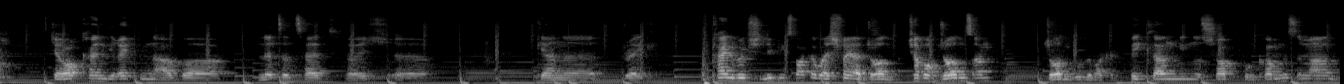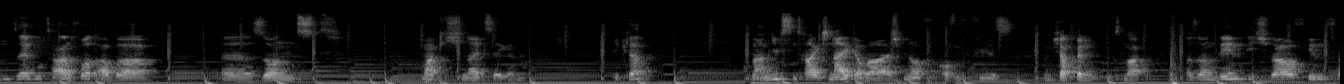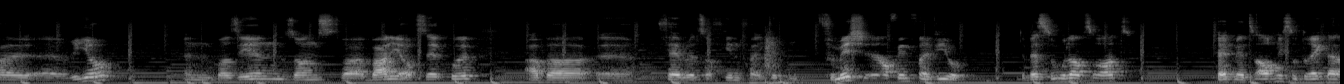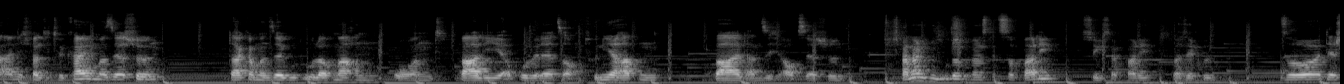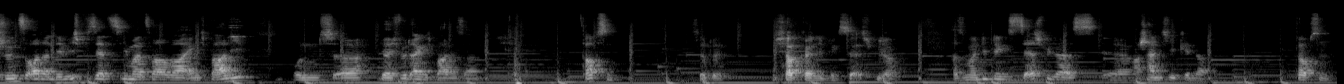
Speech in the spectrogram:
Ich habe auch keinen direkten, aber in letzter Zeit höre ich äh, gerne Drake. Keine wirkliche Lieblingsmarke, aber ich feiere Jordan. Ich habe auch Jordans an. Jordan, gute Marke. Bigclan-shop.com ist immer eine sehr gute Antwort, aber äh, sonst mag ich Nike sehr gerne. Wie klar? Am liebsten trage ich Nike, aber ich bin auch offen für vieles. Ich habe keine Lieblingsmarke. Also an denen, die ich war, auf jeden Fall äh, Rio in Brasilien, sonst war Bali auch sehr cool, aber äh, Favorites auf jeden Fall Ägypten. Für mich äh, auf jeden Fall Rio. Der beste Urlaubsort fällt mir jetzt auch nicht so direkt ein. Ich fand die Türkei immer sehr schön. Da kann man sehr gut Urlaub machen und Bali, obwohl wir da jetzt auch ein Turnier hatten, war halt an sich auch sehr schön. Ich war lange im Urlaub, wir waren das letzte auf Bali, deswegen sag Bali, war sehr cool. Also der schönste Ort, an dem ich bis jetzt jemals war, war eigentlich Bali. Und äh, ja, ich würde eigentlich Bali sagen. Thompson. Simpel. Ich habe keinen Lieblings-CS-Spieler. Also mein Lieblings-CS-Spieler ist äh, wahrscheinlich ihr Kinder. Thompson.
